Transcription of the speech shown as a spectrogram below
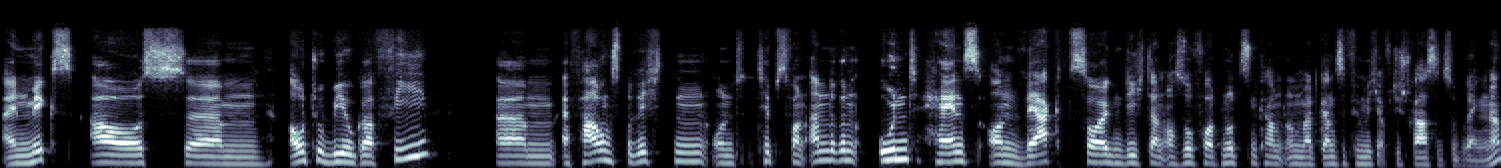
ein Mix aus ähm, Autobiografie, ähm, Erfahrungsberichten und Tipps von anderen und Hands-on-Werkzeugen, die ich dann auch sofort nutzen kann, um das Ganze für mich auf die Straße zu bringen. Ne?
